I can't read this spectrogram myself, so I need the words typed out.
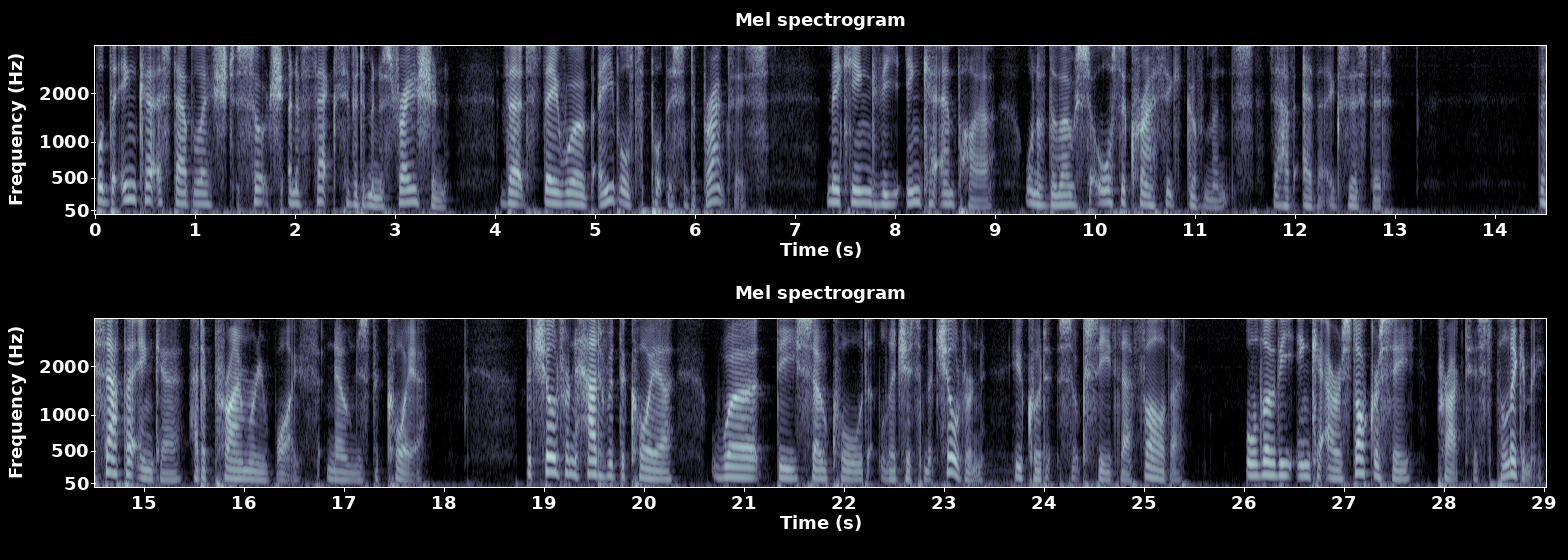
but the Inca established such an effective administration that they were able to put this into practice, making the Inca Empire one of the most autocratic governments to have ever existed. The Sapa Inca had a primary wife known as the Coya. The children had with the Coya were the so called legitimate children who could succeed their father. Although the Inca aristocracy practiced polygamy,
